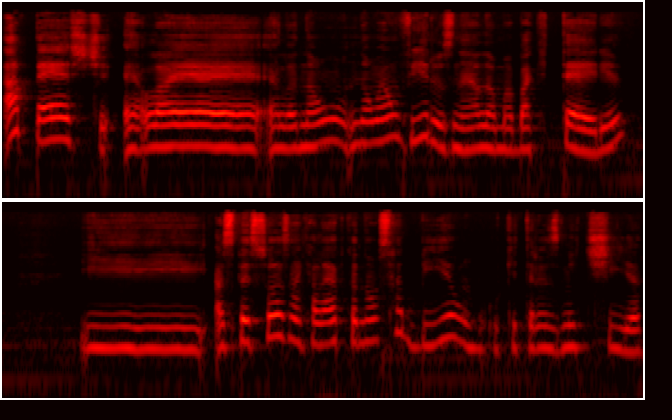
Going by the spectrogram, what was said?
A peste, ela, é, ela não, não é um vírus, né? Ela é uma bactéria e as pessoas naquela época não sabiam o que transmitia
